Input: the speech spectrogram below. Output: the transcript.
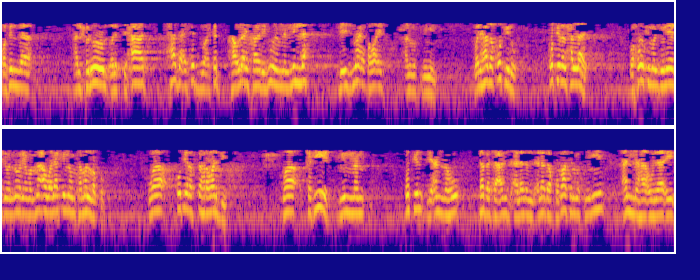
وفي الحلول والاتحاد هذا أشد وأشد. هؤلاء خارجون من الملة بإجماع طوائف المسلمين. ولهذا قتلوا قتل الحلاج وحوكم الجنيد والنوري ومن معه ولكنهم تملقوا وقتل السهروردي وكثير ممن قتل لأنه ثبت لدى قضاة المسلمين أن هؤلاء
